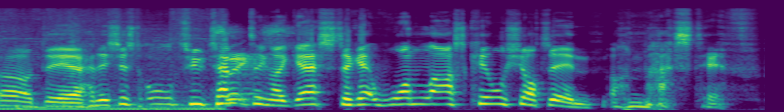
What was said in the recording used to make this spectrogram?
Oh dear, and it's just all too tempting, Six. I guess, to get one last kill shot in on Mastiff.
